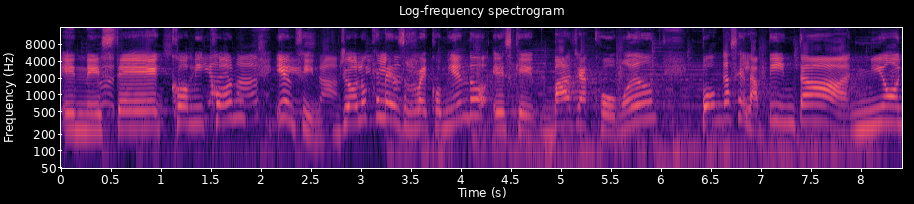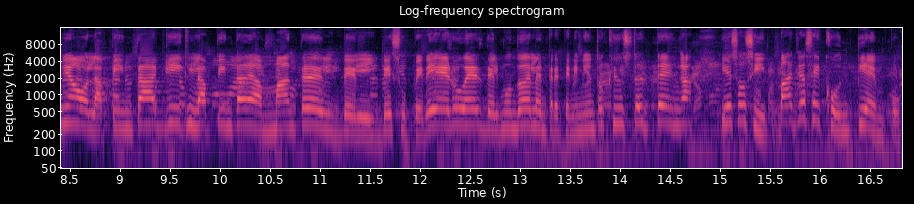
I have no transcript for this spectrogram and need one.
en este Comic Con. Y en fin, yo lo que les recomiendo es que vaya cómodo póngase la pinta ñoña o la pinta geek, la pinta de amante del, de superhéroes, del mundo del entretenimiento que usted tenga. Y eso sí, váyase con tiempo,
